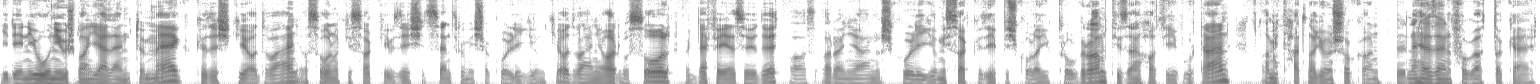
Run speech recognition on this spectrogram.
idén júniusban jelent meg, közös kiadvány, a Szolnoki Szakképzési Centrum és a Kollégium kiadványa arról szól, hogy befejeződött az Arany János Kollégiumi Szakközépiskolai Program 16 év után, amit hát nagyon sokan nehezen fogadtak el.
